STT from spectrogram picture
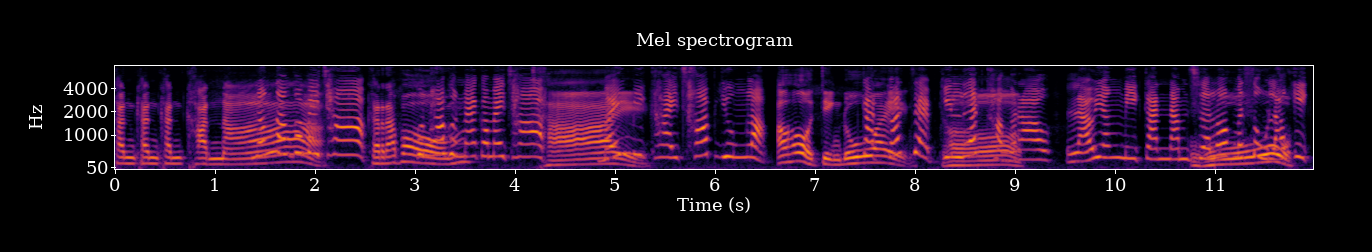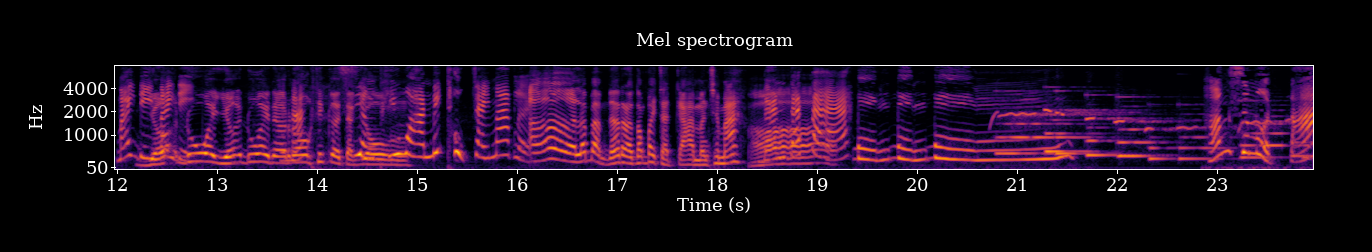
คันคันคันคันนะน้องๆก็ไม่ชอบครับผมคุณพ่อคุณแม่ก็ไม่ชอบใช่ไม่มีใครชอบยุงหรอกโอ้โหจริงด้วกัดยก็เจ็บกินเลือดของเรา แล้วยังมีการนำเชื้อโรคมาสู่เราอีกไม่ดีเยอะไม่ดีด้วยเยอะด้วยนะเห็นไหโรมคที่เกิดจากเสียงยุงพี่วานไม่ถูกใจมากเลย เออ แล้วแบบนั้นเราต้องไปจัดการมันใช่ไหมแบนแต่แต่บุงบุงบุงห้องสมุดใต้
